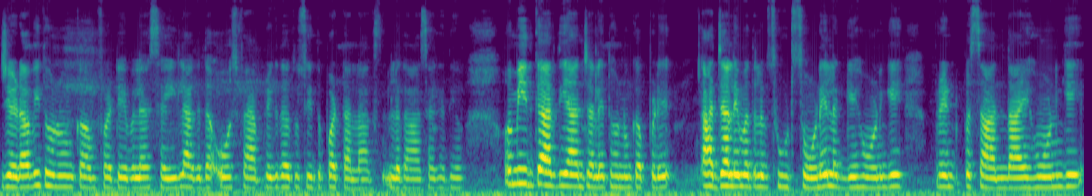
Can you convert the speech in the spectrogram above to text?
ਜਿਹੜਾ ਵੀ ਤੁਹਾਨੂੰ ਕੰਫਰਟੇਬਲ ਹੈ, ਸਹੀ ਲੱਗਦਾ, ਉਸ ਫੈਬਰਿਕ ਦਾ ਤੁਸੀਂ ਦੁਪੱਟਾ ਲਗ- ਲਗਾ ਸਕਦੇ ਹੋ। ਉਮੀਦ ਕਰਦੀ ਹਾਂ ਅੱਜ ਵਾਲੇ ਤੁਹਾਨੂੰ ਕੱਪੜੇ, ਅੱਜ ਵਾਲੇ ਮਤਲਬ ਸੂਟ ਸੋਹਣੇ ਲੱਗੇ ਹੋਣਗੇ ਪ੍ਰਿੰਟ ਪਸੰਦ ਆਏ ਹੋਣਗੇ।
